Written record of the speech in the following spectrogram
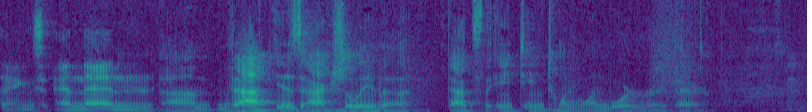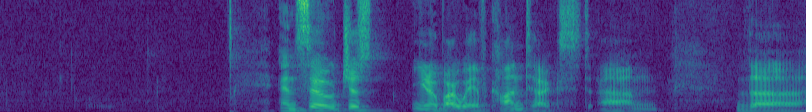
things. And then um, that is actually the that's the 1821 border right there. And so, just you know, by way of context, um, the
